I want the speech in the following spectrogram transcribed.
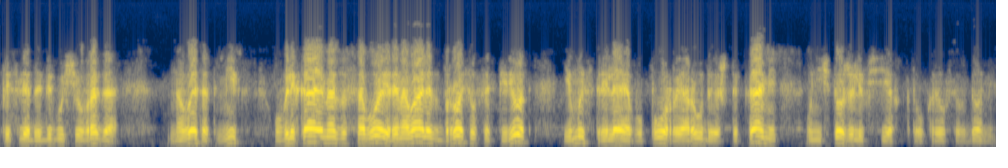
преследуя бегущего врага. Но в этот миг, увлекая нас за собой, Реновалес бросился вперед, и мы, стреляя в упор и орудуя штыками, уничтожили всех, кто укрылся в доме.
